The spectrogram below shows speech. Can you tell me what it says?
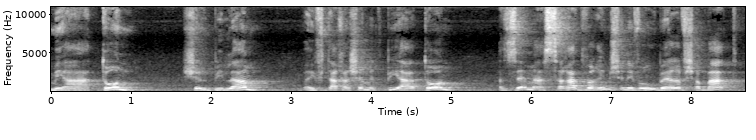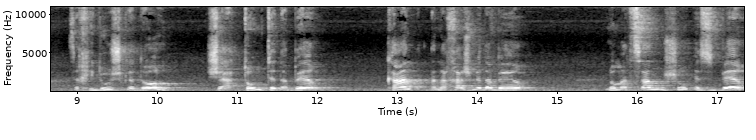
מהאתון של בלעם, ויפתח השם את פי האתון, אז זה מעשרה דברים שנבראו בערב שבת, זה חידוש גדול, שאתון תדבר. כאן הנחש מדבר, לא מצאנו שום הסבר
